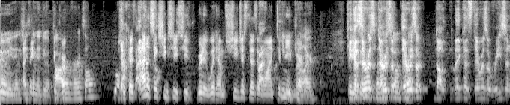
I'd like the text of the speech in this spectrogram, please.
oh, do you think she's gonna do a do power per- reversal? Well, Yeah, because I I, don't think so. she, she she's really with him. She just doesn't Right. want to He be would murdered. her. She because there doesn't- was there was so a there was a no because there was a reason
